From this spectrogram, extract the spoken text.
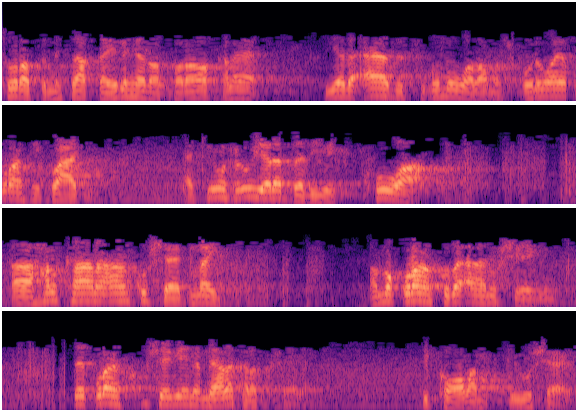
suuratu nisa qaybaheeda kore oo kale iyada aada isuguma wada mashquulin waayo qur'aankii ku cadi. Laakiin wuxuu u yaro badiyey kuwa halkaana aan ku sheegnayn ama qur'aankuba aanu sheegin. Haday qur'aanka ku sheegayna meelo kale ku sheegay. Si kooban ayuu sheegay.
